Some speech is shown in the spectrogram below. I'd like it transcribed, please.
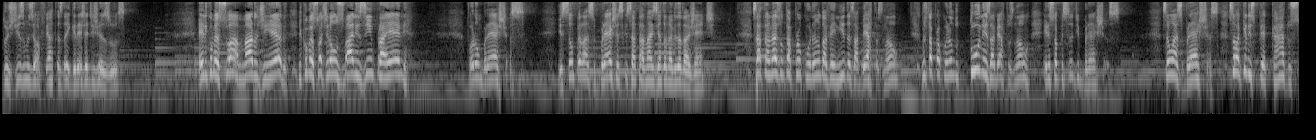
dos dízimos e ofertas da igreja de Jesus. Ele começou a amar o dinheiro e começou a tirar uns valezinhos para ele. Foram brechas e são pelas brechas que Satanás entra na vida da gente. Satanás não está procurando avenidas abertas, não. Não está procurando túneis abertos, não. Ele só precisa de brechas são as brechas, são aqueles pecados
